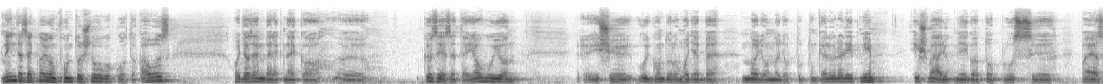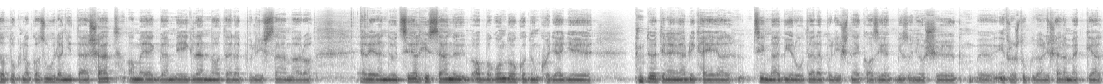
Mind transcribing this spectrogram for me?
Mindezek nagyon fontos dolgok voltak ahhoz, hogy az embereknek a közérzete javuljon, és úgy gondolom, hogy ebbe nagyon nagyot tudtunk előrelépni, és várjuk még a Top Plus pályázatoknak az újranyitását, amelyekben még lenne a település számára elérendő cél, hiszen abba gondolkodunk, hogy egy történelmi emlékhelyel címmel bíró településnek azért bizonyos infrastruktúrális elemekkel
